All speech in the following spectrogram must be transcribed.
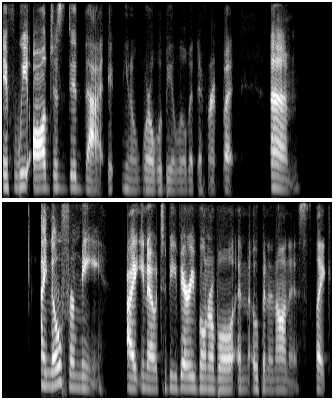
if we all just did that, it you know, world would be a little bit different. But um, I know for me, I, you know, to be very vulnerable and open and honest. Like,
